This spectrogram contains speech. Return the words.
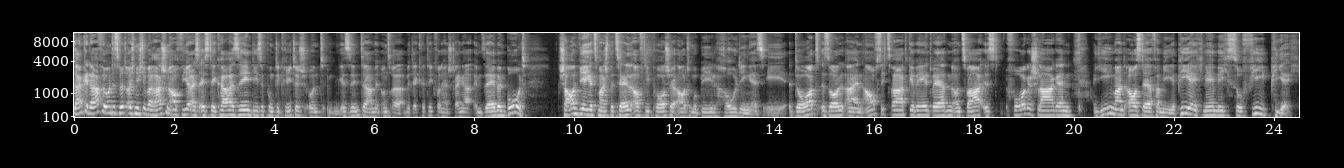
Danke dafür und es wird euch nicht überraschen, auch wir als SDK sehen diese Punkte kritisch und sind da mit unserer, mit der Kritik von Herrn Strenger im selben Boot. Schauen wir jetzt mal speziell auf die Porsche Automobil Holding SE. Dort soll ein Aufsichtsrat gewählt werden und zwar ist vorgeschlagen jemand aus der Familie Piech, nämlich Sophie Piech.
